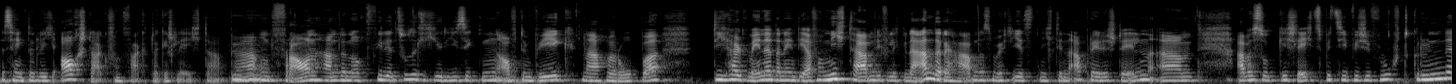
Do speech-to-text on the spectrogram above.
das hängt natürlich auch stark vom Faktor Geschlecht ab. Ja? Und Frauen haben dann noch viele zusätzliche Risiken auf dem Weg nach Europa, die halt Männer dann in der Form nicht haben, die vielleicht wieder andere haben. Das möchte ich jetzt nicht in Abrede stellen. Ähm, aber so geschlechtsspezifische Fluchtgründe,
